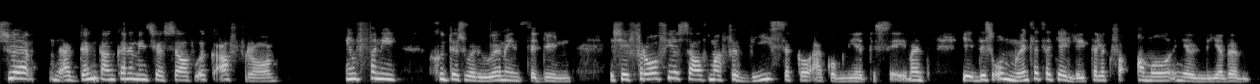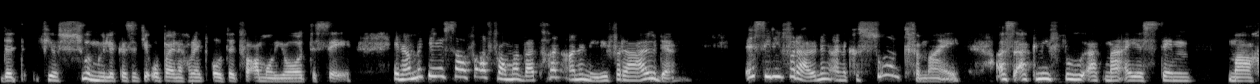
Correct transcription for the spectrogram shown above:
So ek dink dan kan 'n mens jouself ook afvra een van die goeders oor hoe mense doen. As jy vra vir jouself maar vir wie sukkel ek om nee te sê? Want jy dis onmoontlik dat jy letterlik vir almal in jou lewe dit vir jou so moeilik is dat jy opeindig net altyd vir almal ja te sê. En dan moet jy jouself afvra maar wat gaan aan in hierdie verhouding? Is hierdie verhouding eintlik gesond vir my as ek nie voel ek my eie stem mag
